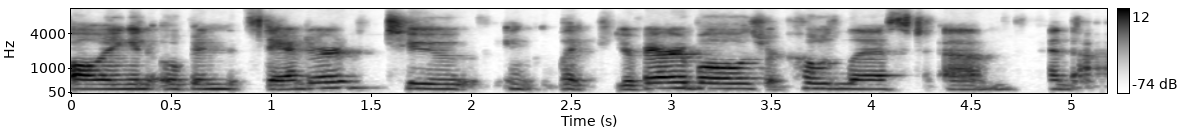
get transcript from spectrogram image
following an open standard to like your variables, your code list, um, and that.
